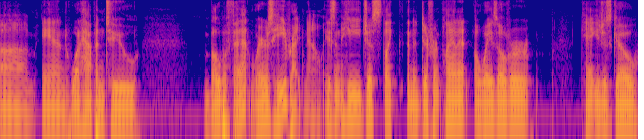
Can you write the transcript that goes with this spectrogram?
um, and what happened to Boba Fett. Where's he right now? Isn't he just like in a different planet a ways over? Can't you just go?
